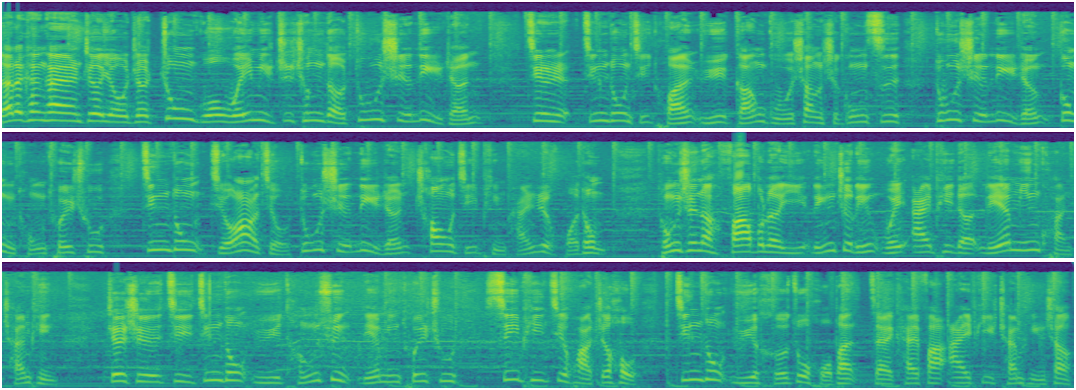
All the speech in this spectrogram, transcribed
再来看看这有着“中国维密”之称的都市丽人。近日，京东集团与港股上市公司都市丽人共同推出京东九二九都市丽人超级品牌日活动，同时呢，发布了以林志玲为 IP 的联名款产品。这是继京东与腾讯联名推出 CP 计划之后，京东与合作伙伴在开发 IP 产品上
